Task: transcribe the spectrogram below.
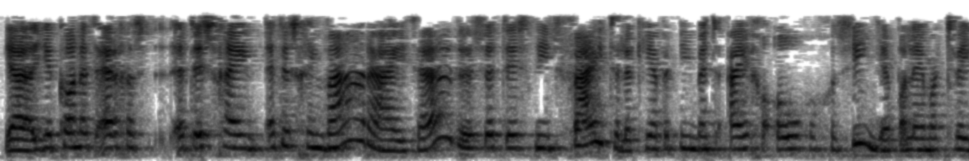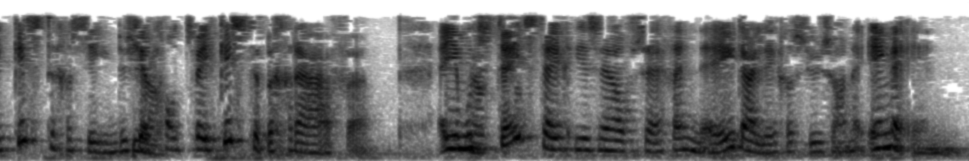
Ja, je kan het ergens. Het is geen, het is geen waarheid, hè? Dus het is niet feitelijk. Je hebt het niet met eigen ogen gezien. Je hebt alleen maar twee kisten gezien. Dus je Ja. hebt gewoon twee kisten begraven. En je moet Ja. steeds tegen jezelf zeggen: nee, daar liggen Suzanne Inge in.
